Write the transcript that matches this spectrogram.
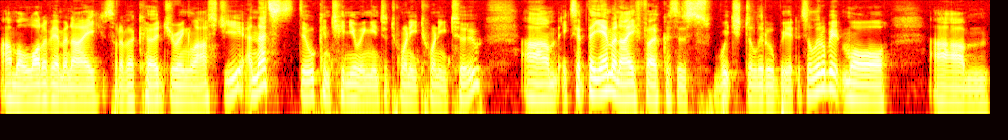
Um, a lot of M and A sort of occurred during last year, and that's still continuing into 2022. Um, except the M and A focus has switched a little bit. It's a little bit more um,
